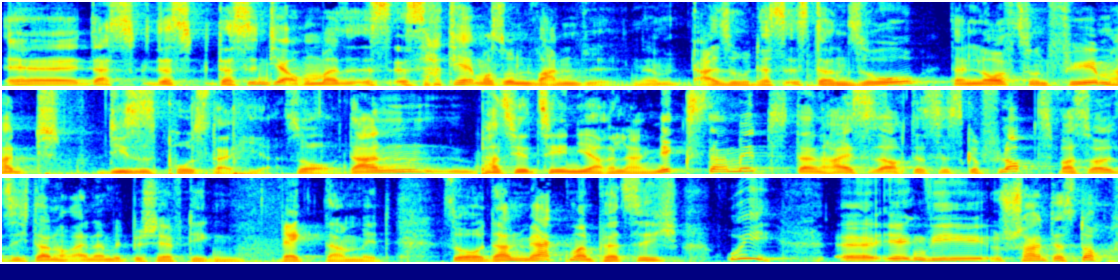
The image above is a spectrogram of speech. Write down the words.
Äh, das, das, das sind ja auch immer, es, es hat ja immer so einen Wandel. Ne? Also das ist dann so, dann läuft so ein Film, hat dieses Poster hier. So, dann passiert zehn Jahre lang nichts damit. Dann heißt es auch, das ist gefloppt. Was soll sich da noch einer mit beschäftigen? Weg damit. So, dann merkt man plötzlich, ui, äh, irgendwie scheint das doch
